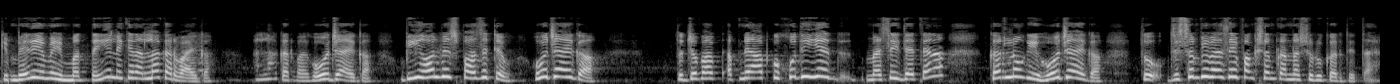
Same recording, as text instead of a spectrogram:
کہ میری ہمیں ہمت نہیں ہے، لیکن اللہ کروائے گا۔ اللہ کروائے، ہو جائے گا۔ بی آلویز پازیٹو ہو جائے گا۔ تو جب آپ اپنے آپ کو خود ہی یہ میسج دیتے ہیں نا، کر لوں گی، ہو جائے گا، تو جسم بھی ویسے ہی فنکشن کرنا شروع کر دیتا ہے۔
